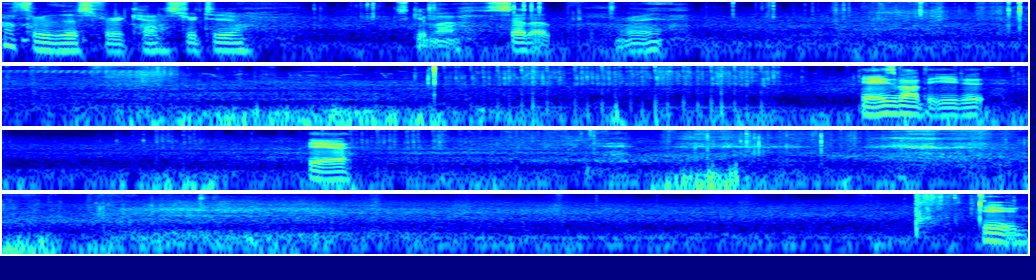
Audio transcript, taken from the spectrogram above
I'll throw this for a caster too. Just get my setup right. Yeah, he's about to eat it. Yeah. Dude.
